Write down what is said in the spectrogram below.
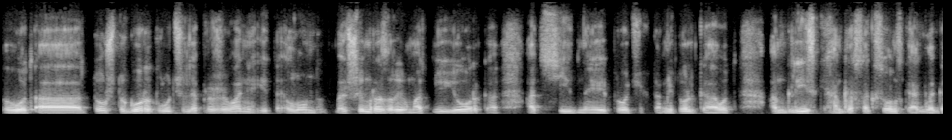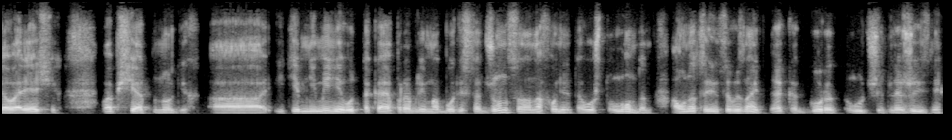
Вот. А то, что город лучше для проживания, это Лондон. Большим разрывом от Нью-Йорка, от Сиднея и прочих. Там не только а вот английских, англосаксонских, англоговорящих зависящих вообще от многих. А, и тем не менее, вот такая проблема Бориса Джонсона на фоне того, что Лондон, а он оценится, вы знаете, да, как город лучший для жизни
